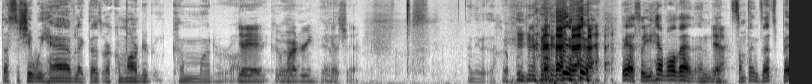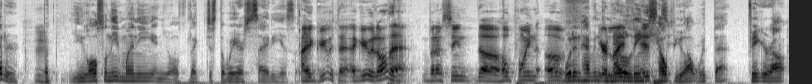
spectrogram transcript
That's the shit we have. Like, that's our camaraderie. camaraderie. yeah, yeah, camaraderie. Yeah, Yeah, that shit. I need to update. but yeah, so you have all that, and Yeah. like, sometimes that's better. Mm. But you also need money, and you also like just the way our society is. Like, I agree with that. I agree with all that. But I'm saying the whole point of wouldn't having your the Neuralink help you out with that? Figure out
